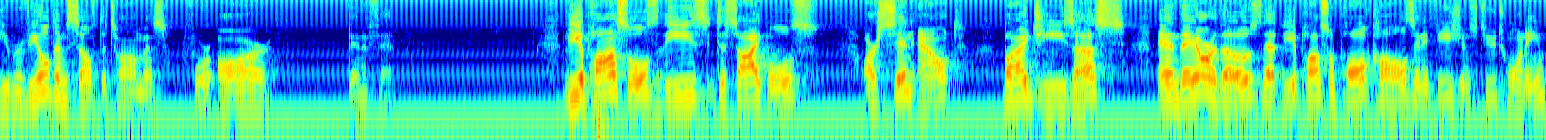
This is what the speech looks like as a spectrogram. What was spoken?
He revealed himself to Thomas for our benefit. The apostles, these disciples, are sent out by Jesus, and they are those that the apostle Paul calls in Ephesians 2:20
